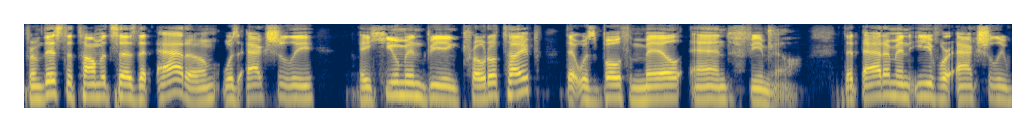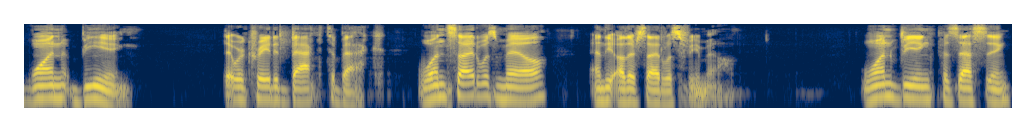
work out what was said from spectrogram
From this, the Talmud says that Adam was actually a human being prototype that was both male and female. That Adam and Eve were actually one being that were created back to back. One side was male and the other side was female. One being possessing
